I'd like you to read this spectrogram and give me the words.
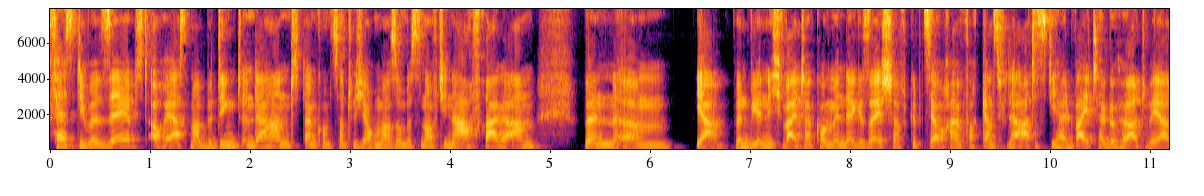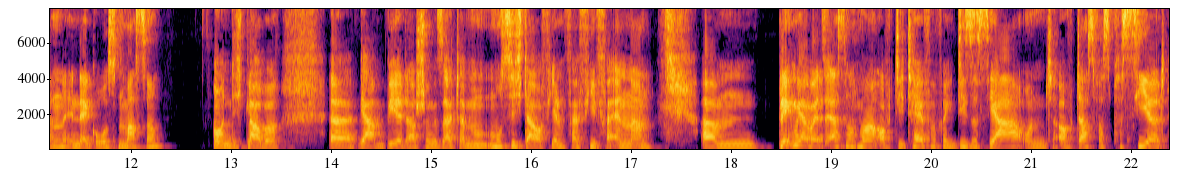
Festival selbst auch erstmal bedingt in der Hand. Dann kommt es natürlich auch immer so ein bisschen auf die Nachfrage an. Wenn, ähm, ja, wenn wir nicht weiterkommen in der Gesellschaft, gibt es ja auch einfach ganz viele Artists, die halt weiter gehört werden in der großen Masse. Und ich glaube, äh, ja, wie ihr da schon gesagt habt, muss sich da auf jeden Fall viel verändern. Ähm, blicken wir aber jetzt erst nochmal auf die Tailfabrik dieses Jahr und auf das, was passiert.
